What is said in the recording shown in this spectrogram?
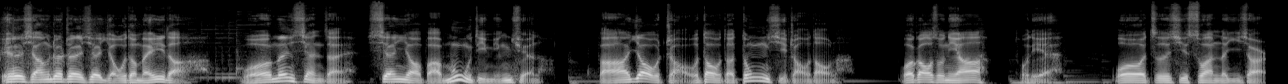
别想着这些有的没的，我们现在先要把目的明确了，把要找到的东西找到了。我告诉你啊，徒弟，我仔细算了一下。”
